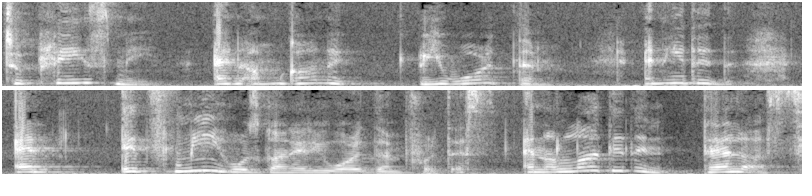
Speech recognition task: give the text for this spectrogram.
to please me. And i'm gonna reward them. And he did. And it's me who's gonna reward them for this. And allah didn't tell us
